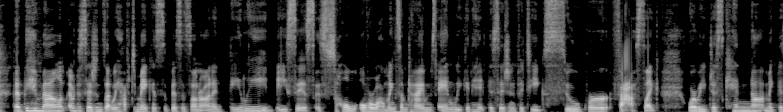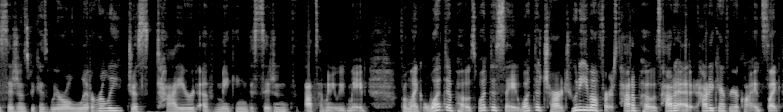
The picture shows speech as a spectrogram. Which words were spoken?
that the amount of decisions that we have to make as a business owner on a daily basis is so overwhelming sometimes, and we can hit decision fatigue super fast, like where we just cannot make decisions because we are literally just tired of making decisions. That's how many we've made from like what to post, what to say, what to charge, who to email first, how to post, how to edit, how to care for your clients. Like,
